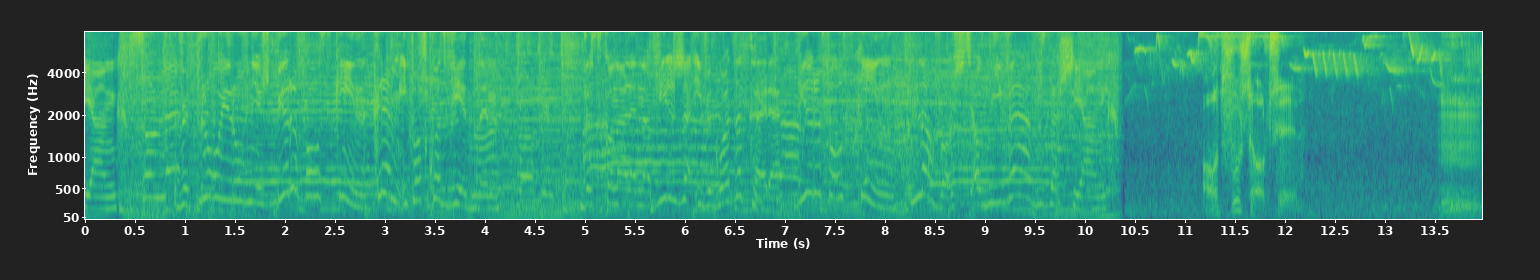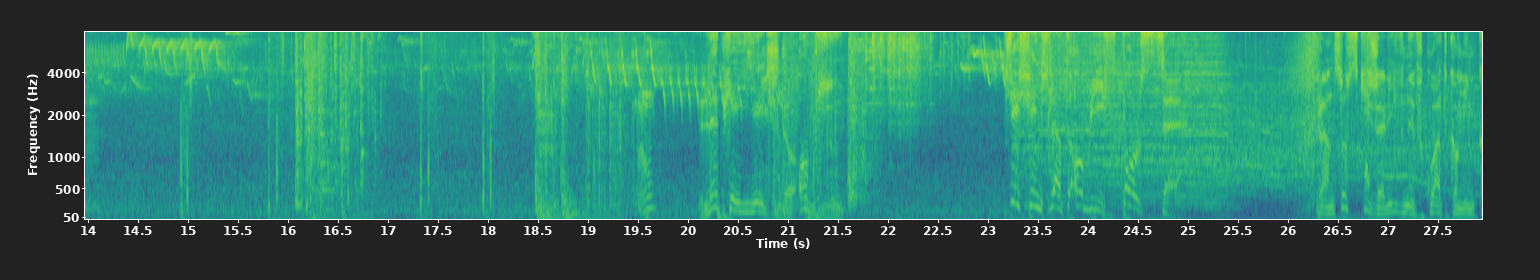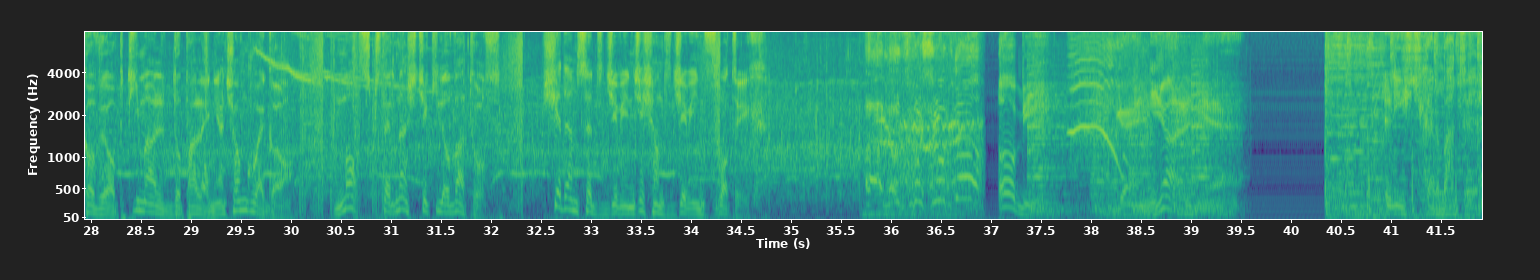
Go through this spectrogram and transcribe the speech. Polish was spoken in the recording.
Young. Wypróbuj również Beautiful Skin, krem i podkład w jednym. Doskonale nawilża i wygładza cerę. Beautiful Skin, nowość od Nivea Wizaż Young. Otwórz oczy. Lepiej jedź do Obi. 10 lat Obi w Polsce. Francuski żeliwny wkład kominkowy Optimal do palenia ciągłego. Moc 14 kW. 799 zł. A noc poślubna? Obi. Genialnie. Liść herbaty.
